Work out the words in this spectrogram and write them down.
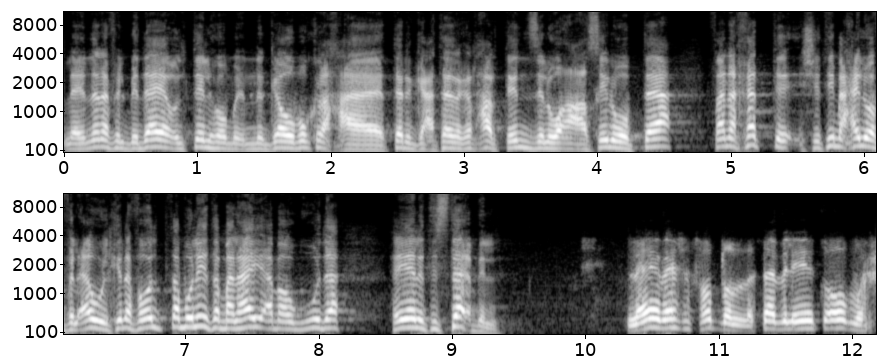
لأن أنا في البداية قلت لهم إن الجو بكرة هترجع الحراره تنزل وأعاصير وبتاع. فأنا خدت شتيمة حلوة في الأول كده فقلت طب وليه؟ طب ما الهيئة موجودة هي اللي تستقبل. لا يا باشا اتفضل استقبل إيه؟ تؤمر.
